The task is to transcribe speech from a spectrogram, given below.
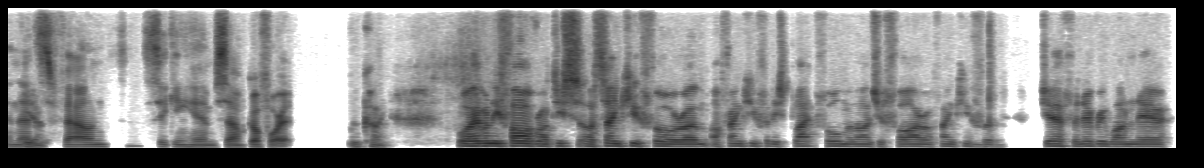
And Yeah. that's found seeking Him. So, go for it. Okay. Well, Heavenly Father, I just I thank you for um, I thank you for this platform, Elijah Fire. I thank you for Jeff and everyone there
